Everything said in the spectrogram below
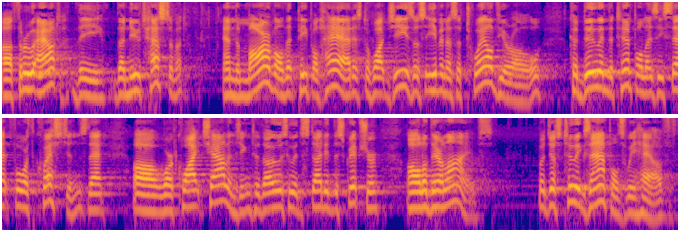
uh, throughout the, the New Testament and the marvel that people had as to what Jesus, even as a 12 year old, could do in the temple as he set forth questions that uh, were quite challenging to those who had studied the Scripture all of their lives. But just two examples we have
